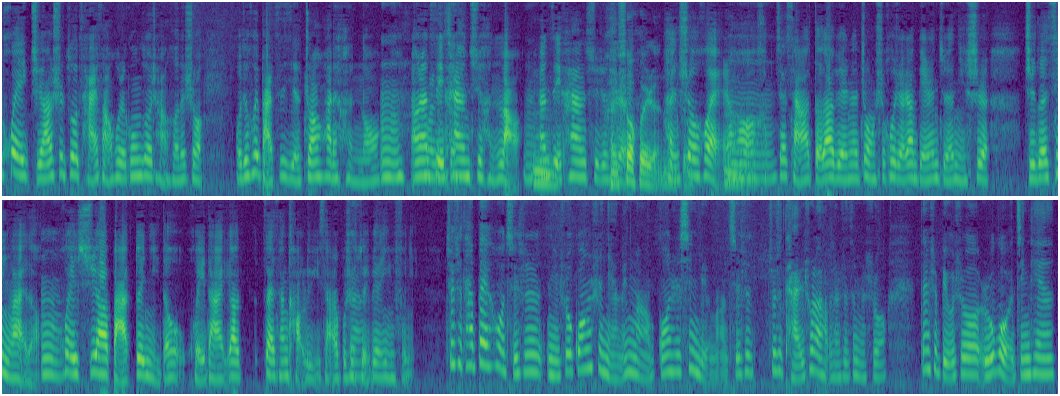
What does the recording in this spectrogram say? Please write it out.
会，只要是做采访或者工作场合的时候，我就会把自己的妆化的很浓，嗯，然后让自己看上去很老，让自己看上去就是很社会人，很社会，然后就想要得到别人的重视，或者让别人觉得你是值得信赖的。嗯，会需要把对你的回答要。再三考虑一下，而不是随便应付你。就是它背后，其实你说光是年龄嘛，光是性别嘛，其实就是抬出来好像是这么说。但是比如说，如果今天比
